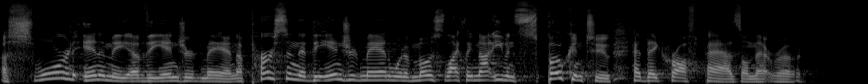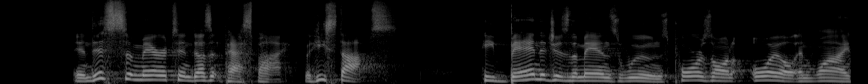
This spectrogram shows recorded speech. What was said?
a sworn enemy of the injured man, a person that the injured man would have most likely not even spoken to had they crossed paths on that road. And this Samaritan doesn't pass by, but he stops. He bandages the man's wounds, pours on oil and wine,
